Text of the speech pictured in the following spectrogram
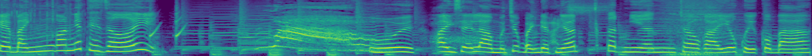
cái bánh ngon nhất thế giới. Ôi, anh sẽ làm một chiếc bánh đẹp nhất. Tất nhiên, cho gái yêu quý của bà.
